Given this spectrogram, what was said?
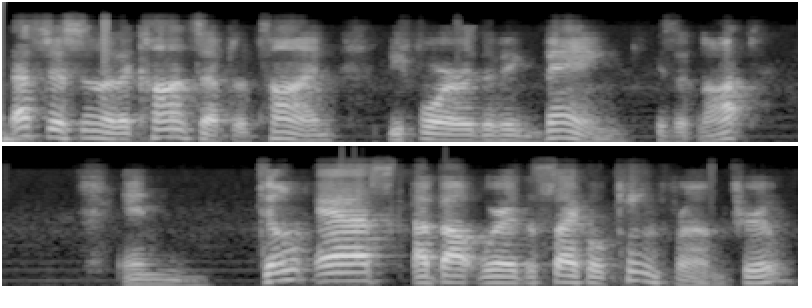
that's just another concept of time before the Big Bang, is it not? And don't ask about where the cycle came from, true?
